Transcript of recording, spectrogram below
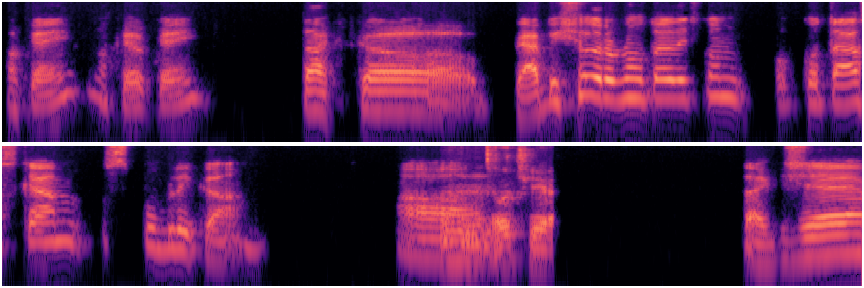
OK, OK, OK. Tak uh, já bych šel rovnou tady teď k otázkám z publika. Uh, Mm, určitě. takže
